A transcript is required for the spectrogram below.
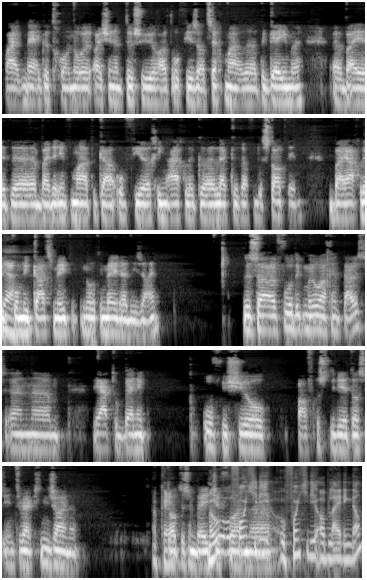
Maar ik merkte het gewoon als je een tussenuur had of je zat zeg maar uh, te gamen bij, het, bij de informatica of je ging eigenlijk lekker even de stad in. Bij eigenlijk yeah. communicatie multimedia design. Dus daar voelde ik me heel erg in thuis. En um, ja, toen ben ik officieel afgestudeerd als interaction designer. Okay. Dat is een beetje hoe, vond je die, hoe vond je die opleiding dan?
